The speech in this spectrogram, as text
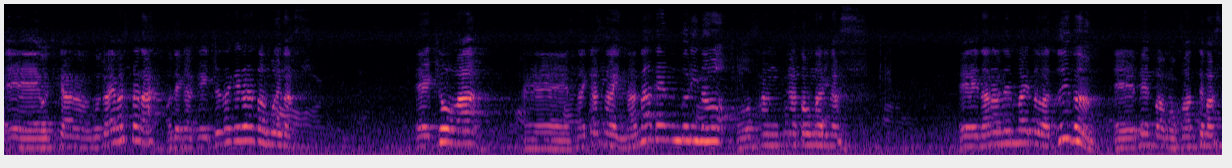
えー、お時間がございましたらお出かけいただければと思います、え、今日はえ、最下祭7年ぶりの参加となります、え、7年前とは随分、え、メンバーも変わってます。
